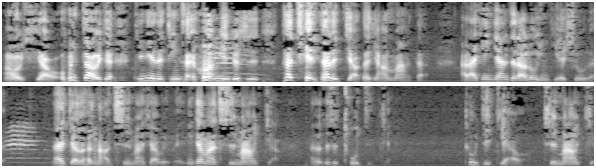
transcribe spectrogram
好好笑！我们照一下今天的精彩画面，就是他舔他的脚，他想要骂他。好啦，先这样子了，录影结束了。那脚很好吃吗，小贝贝？你干嘛吃猫脚？他说这是兔子脚，兔子脚吃猫脚。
